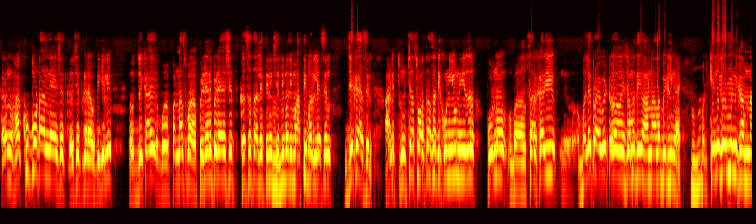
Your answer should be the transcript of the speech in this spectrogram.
कारण हा खूप मोठा अन्याय शेतकऱ्यावरती गेली. जे काय पन्नास पिढ्याने पिढ्या शेत कसत आले त्यांनी शेतीमध्ये माती भरली असेल जे काय असेल आणि तुमच्या स्वार्थासाठी कोणी येऊन ही जर पूर्ण सरकारी भले प्रायव्हेट ह्याच्यामध्ये नाला बिल्डिंग आहे बट केले गव्हर्नमेंटने काम ना.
